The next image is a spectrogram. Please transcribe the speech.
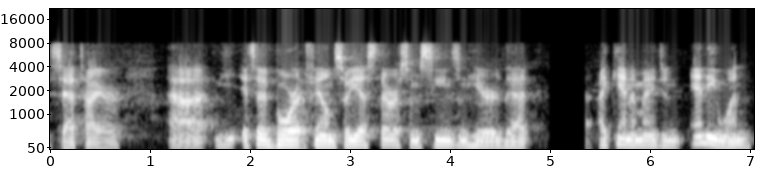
satire. Uh, it's a Borat film, so yes, there are some scenes in here that I can't imagine anyone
